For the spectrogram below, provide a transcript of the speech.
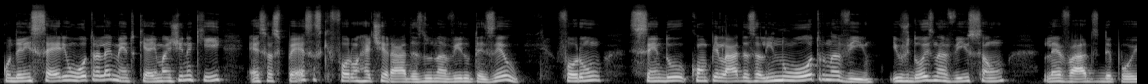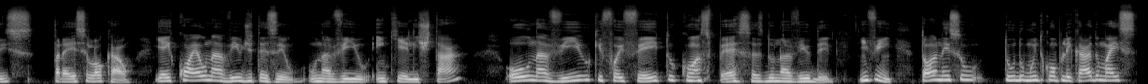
quando ele insere um outro elemento, que é, imagina que essas peças que foram retiradas do navio do Teseu foram sendo compiladas ali no outro navio, e os dois navios são levados depois para esse local. E aí qual é o navio de Teseu? O navio em que ele está ou o navio que foi feito com as peças do navio dele? Enfim, torna isso tudo muito complicado, mas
